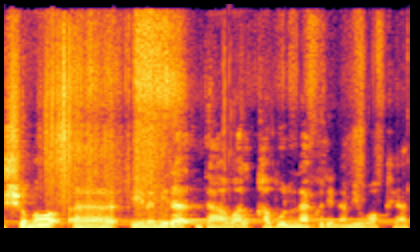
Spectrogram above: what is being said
شما این میره اول قبول نکنین امی واقعیت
